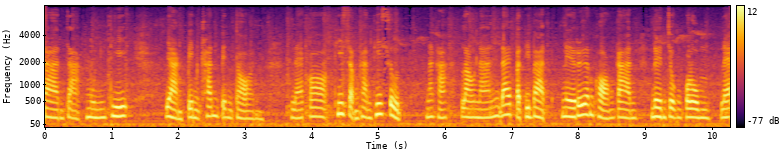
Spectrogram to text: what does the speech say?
จารย์จากมูลนิธิ อย่างเป็นขั้นเป็นตอน และก็ที่สำคัญที่สุดนะคะเรานั้นได้ปฏิบัติในเรื่องของการเดินจงกรมและ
